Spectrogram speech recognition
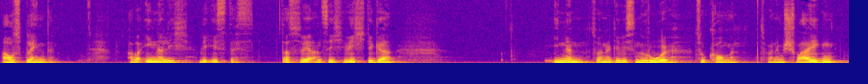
ausblende. Aber innerlich, wie ist es? Das wäre an sich wichtiger, innen zu einer gewissen Ruhe zu kommen, zu einem Schweigen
